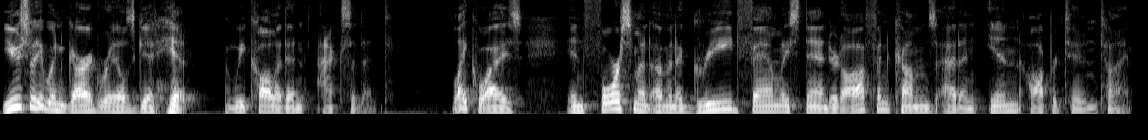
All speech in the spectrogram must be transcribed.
Usually, when guardrails get hit, we call it an accident. Likewise, enforcement of an agreed family standard often comes at an inopportune time.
